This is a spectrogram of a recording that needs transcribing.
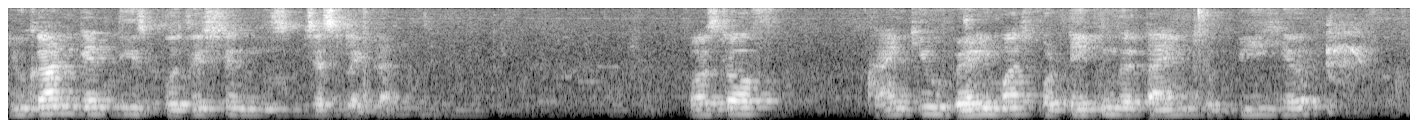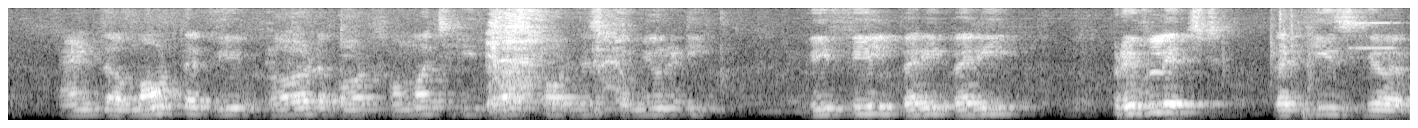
You can't get these positions just like that. First off, thank you very much for taking the time to be here. And the amount that we've heard about how much he does for his community, we feel very, very privileged that he's here.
